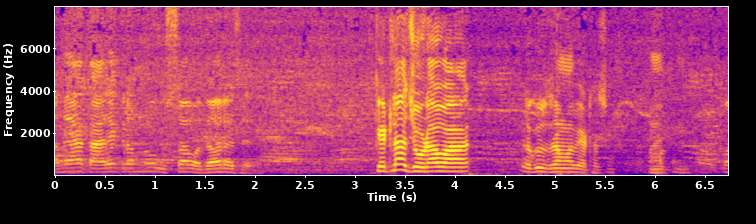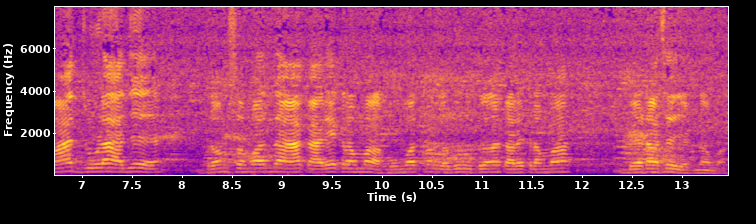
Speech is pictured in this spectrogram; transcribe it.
અને આ કાર્યક્રમનો ઉત્સાહ વધારે છે. કેટલા જોડાવા લઘુરુદ્રમાં બેઠા છે. પાંચ જોડા આજે બ્રહ્મ સમાજના આ કાર્યક્રમમાં હુમતના લઘુરુદ્રના કાર્યક્રમમાં બેઠા છે યજ્ઞમાં.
